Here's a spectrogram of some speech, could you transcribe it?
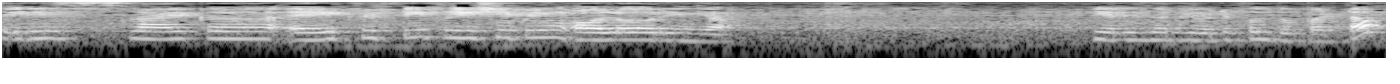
it is like uh, 850 free shipping all over india. Here is the beautiful dupatta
